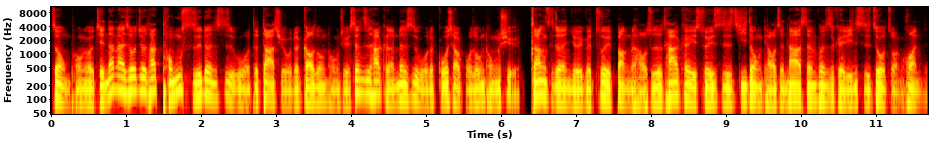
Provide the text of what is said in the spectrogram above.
这种朋友。简单来说，就是他同时认识我的大学、我的高中同学，甚至他可能认识我的国小、国中同学。这样子的人有一个最棒的好处是，他可以以随时机动调整，他的身份是可以临时做转换的。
